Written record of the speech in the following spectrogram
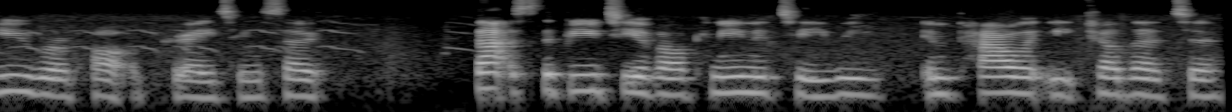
you were a part of creating. So that's the beauty of our community. We empower each other to,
